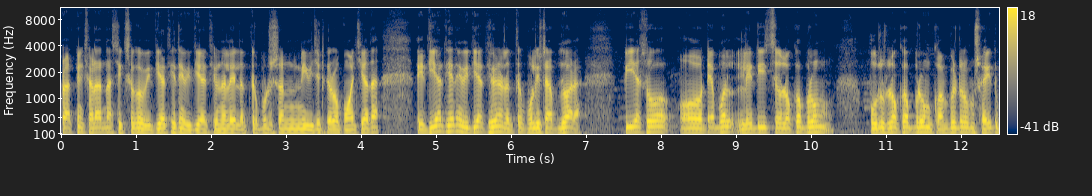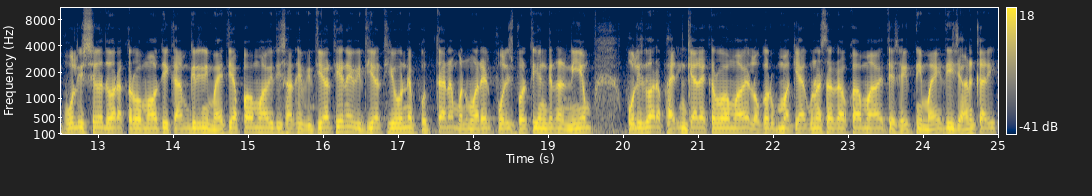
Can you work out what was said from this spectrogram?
પ્રાથમિક શાળાના શિક્ષકો વિદ્યાર્થી અને વિદ્યાર્થીઓને લઈ લખતર પોલીસ સ્ટેશનની વિઝિટ કરવા પહોંચ્યા હતા. વિદ્યાર્થી અને વિદ્યાર્થીઓને લખતર પોલીસ સ્ટાફ દ્વારા PSO table, ladies, lockup room પુરુષ લોકઅપ રૂમ કોમ્પ્યુટર રૂમ સહિત પોલીસ દ્વારા કરવામાં આવતી કામગીરીની માહિતી આપવામાં આવી હતી. સાથે વિદ્યાર્થી અને વિદ્યાર્થીઓને પોતાના મનમાં રહેલ પોલીસ ભરતી અંગેના નિયમ પોલીસ દ્વારા ફાયરિંગ ક્યારે કરવામાં આવે લોકરૂપમાં ક્યાં ગુનાસર રાખવામાં આવે તે સહિતની માહિતી, જાણકારી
